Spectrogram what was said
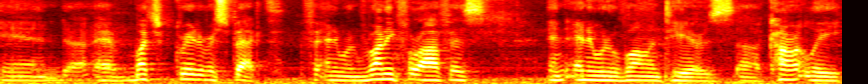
and uh, I have much greater respect for anyone running for office and anyone who volunteers uh, currently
